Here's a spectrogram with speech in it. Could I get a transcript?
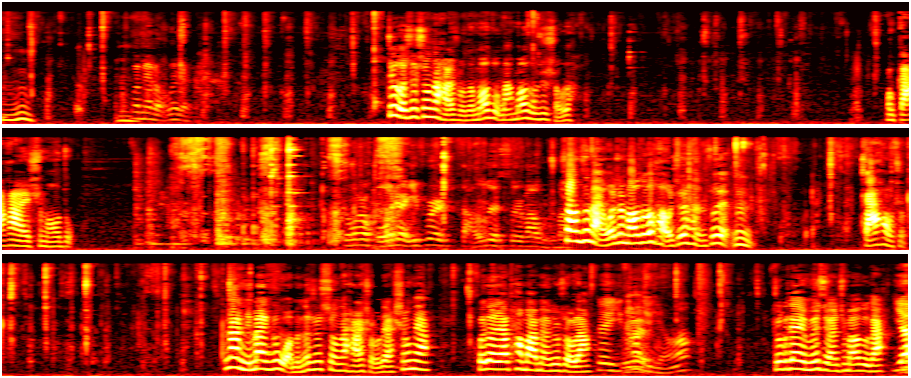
嗯，外面老贵了。这个是生的还是熟的？毛肚吗？毛肚是熟的。我嘎嘎爱吃毛肚。等会儿火锅店一份儿咋都得四十八五十八。上次买过这毛肚，好吃，很脆，嗯，嘎好吃。那你卖给我们的是生的还是熟的呀？生的呀，回到家烫八秒就熟了。对，一烫就行。直播间有没有喜欢吃毛肚的？有。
